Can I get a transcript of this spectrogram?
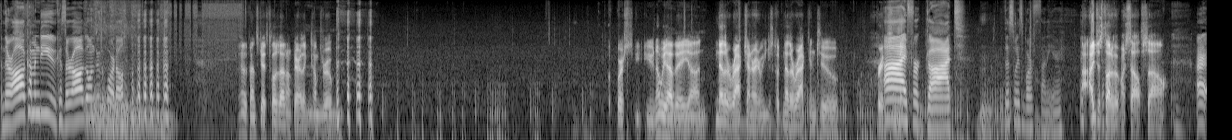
And they're all coming to you because they're all going through the portal. Yeah, the fence gets closed. I don't care. They can come through. course, you, you know we have a uh, netherrack generator. We can just cook netherrack into bricks. I make- forgot. This way's more funnier. I, just thought of it myself. So Alright,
